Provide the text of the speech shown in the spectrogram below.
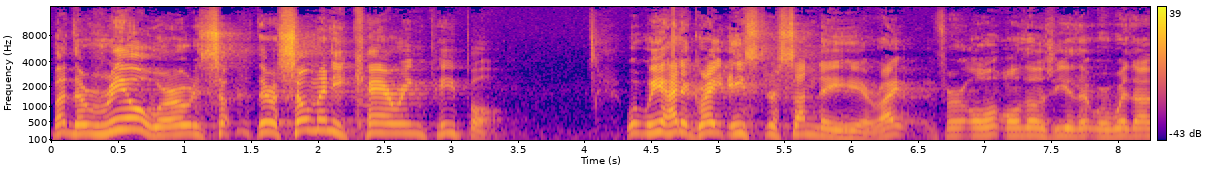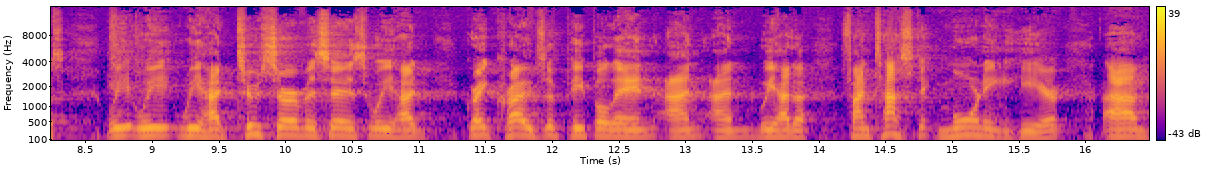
But the real world is so, there are so many caring people. We had a great Easter Sunday here, right? For all, all those of you that were with us, we, we, we had two services. We had great crowds of people in, and, and we had a fantastic morning here. Um,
